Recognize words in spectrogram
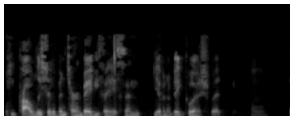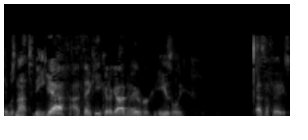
he probably should have been turned babyface and given a big push, but Mm. it was not to be. Yeah, I think he could have gotten over easily as a face.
